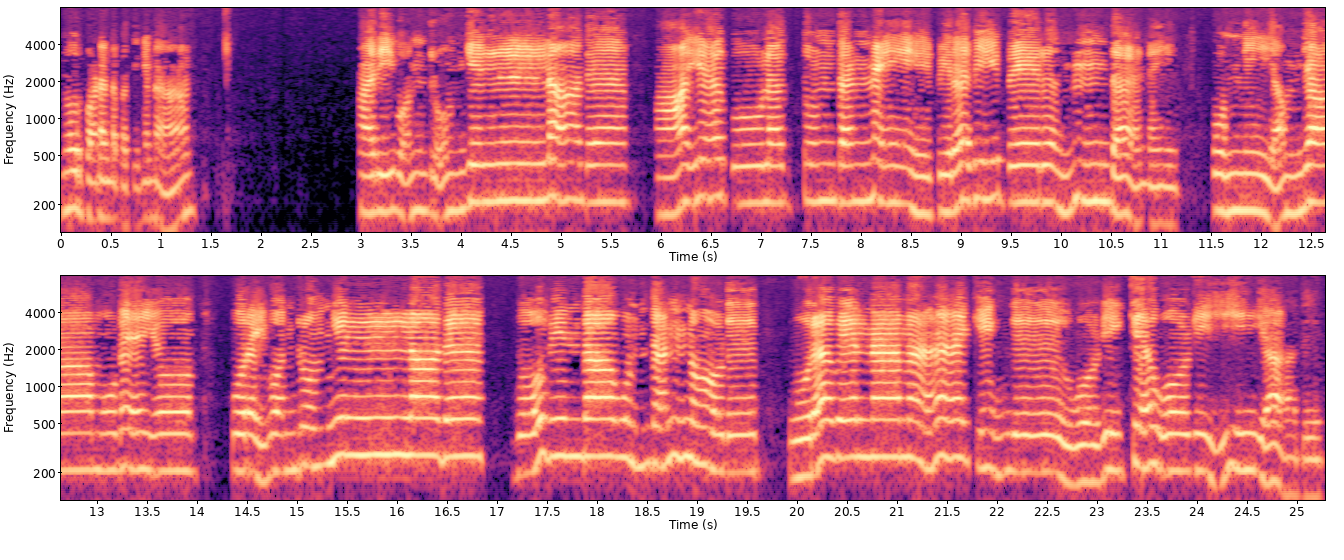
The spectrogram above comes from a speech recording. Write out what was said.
இன்னொரு பாடல்ல பாத்தீங்கன்னா அறிவொன்றும் இல்லாத ஆய கூலத்துன் தன்னை பிறவி பெருந்தனை புண்ணியம் யாமுடையோ? குறை ஒன்றும் இல்லாத கோவிந்தா உன் தன்னோடு உறவேல் நமக்கிங்கு ஒழிக்க ஒழியாது.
